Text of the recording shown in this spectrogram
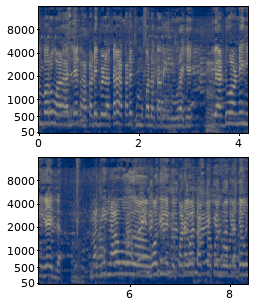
ಅಂಬರು ಅಲ್ಲೇ ಆ ಕಡೆ ಬೀಳತ್ತಾರ ಆ ಕಡೆ ತುಂಬ್ಕೊಳತ್ತಾರ ನೀರು ಊರಾಗೆ. ಇವ್ ಎರಡು ಒಣ್ಣೆ ನೀರೇ ಇಲ್ಲ. ಮತ್ತೆ ಇಲ್ಲಿ ನಾವು ಹೋಗಿ ಕೊಡಗ ತಕ್ಕೊಂಡು ಹೋಗ್ಲತ್ತೇವು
